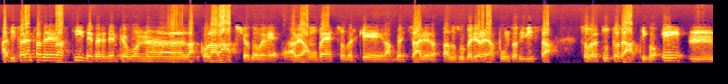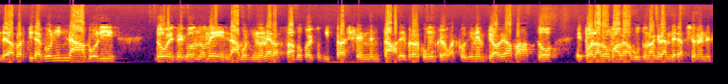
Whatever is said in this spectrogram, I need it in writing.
A differenza delle partite, per esempio con, eh, la, con la Lazio, dove avevamo perso perché l'avversario era stato superiore dal punto di vista soprattutto tattico, e mh, della partita con il Napoli, dove secondo me il Napoli non era stato poi così trascendentale, però comunque qualcosina in più aveva fatto e poi la Roma aveva avuto una grande reazione nel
